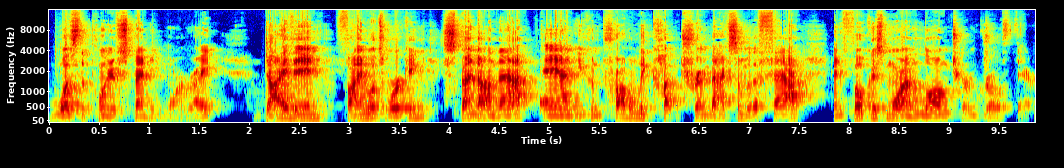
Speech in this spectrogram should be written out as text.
what's the point of spending more, right? Dive in, find what's working, spend on that, and you can probably cut, trim back some of the fat and focus more on long term growth there.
